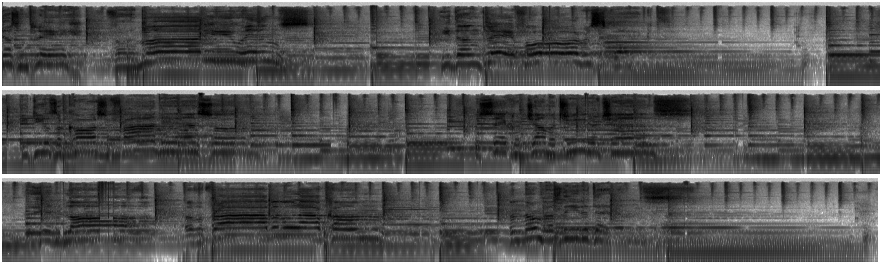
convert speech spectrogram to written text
Doesn't play for the money he wins. He doesn't play for respect. He deals the cards to find the answer. The sacred geometry of chance. The hidden law of a probable outcome. The numbers lead a dance.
